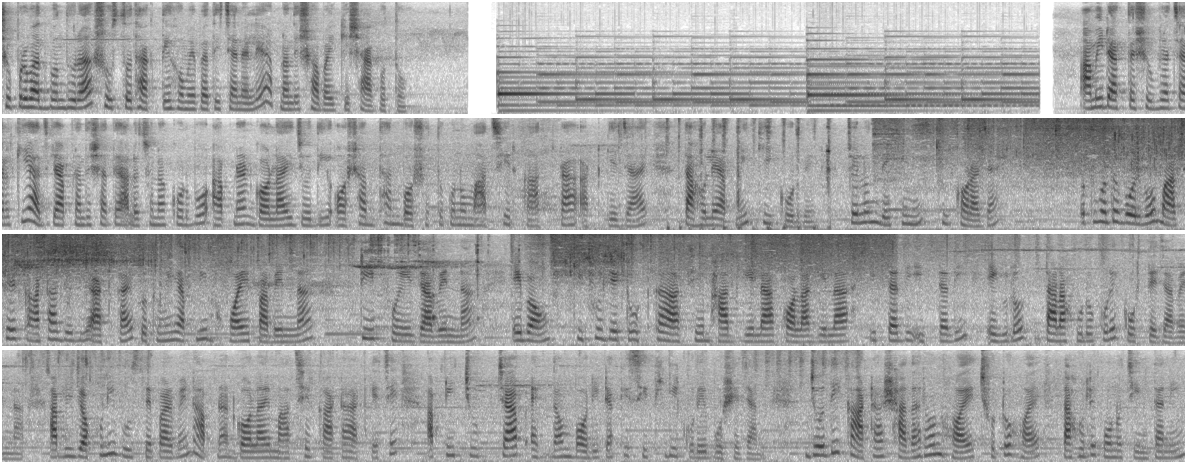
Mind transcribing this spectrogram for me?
সুপ্রভাত বন্ধুরা, সুস্থ থাকতে হোমিওপ্যাথি চ্যানেলে আপনাদের সবাইকে স্বাগত। আমি ডাক্তার শুভ্রা চালকি, আজকে আপনাদের সাথে আলোচনা করব, আপনার গলায় যদি অসাবধান বশত কোনো মাছের কাঁটটা আটকে যায়, তাহলে আপনি কি করবেন? চলুন দেখে নিই কী করা যায়। প্রথমত বলব, মাছের কাঁটা যদি আটকায়, প্রথমেই আপনি ভয় পাবেন না স্টিপ হয়ে যাবেন না। এবং কিছু যে টোটকা আছে, ভাত গেলা, কলা গেলা ইত্যাদি ইত্যাদি, এগুলো তাড়াহুড়ো করে করতে যাবেন না। আপনি যখনই বুঝতে পারবেন আপনার গলায় মাছের কাঁটা আটকেছে, আপনি চুপচাপ একদম বডিটাকে শিথিল করে বসে যান। যদি কাঁটা সাধারণ হয়, ছোট হয়, তাহলে কোনো চিন্তা নেই।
